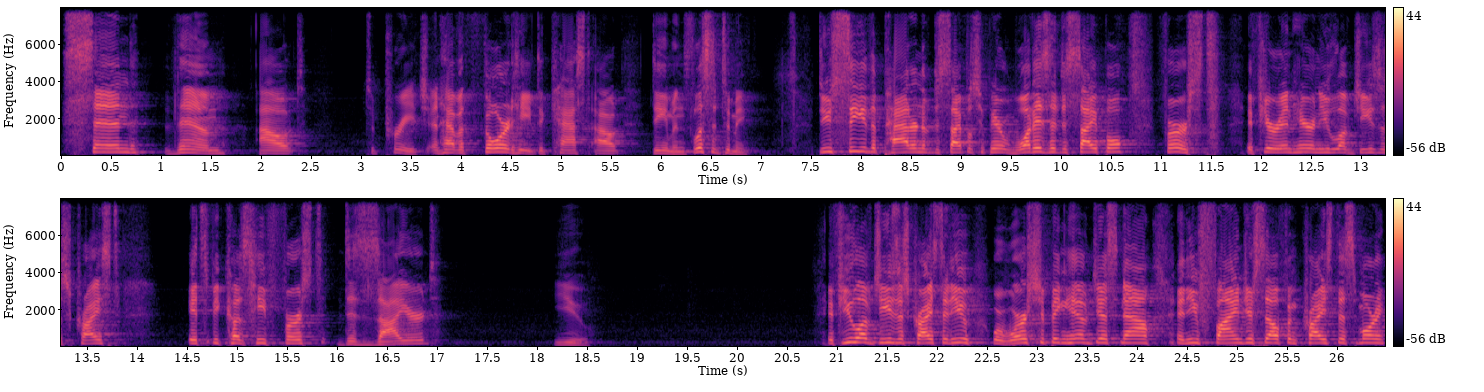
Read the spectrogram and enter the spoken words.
send them out to preach and have authority to cast out demons. Listen to me. Do you see the pattern of discipleship here? What is a disciple? First, if you're in here and you love Jesus Christ, it's because he first desired you. If you love Jesus Christ and you were worshiping him just now and you find yourself in Christ this morning,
